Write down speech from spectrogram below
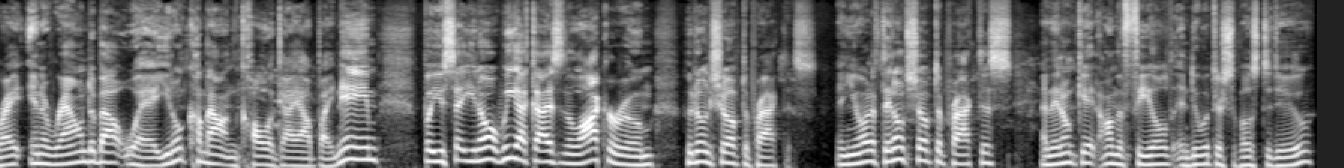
right? In a roundabout way. You don't come out and call a guy out by name, but you say, you know what, we got guys in the locker room who don't show up to practice. And you know what, if they don't show up to practice and they don't get on the field and do what they're supposed to do,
